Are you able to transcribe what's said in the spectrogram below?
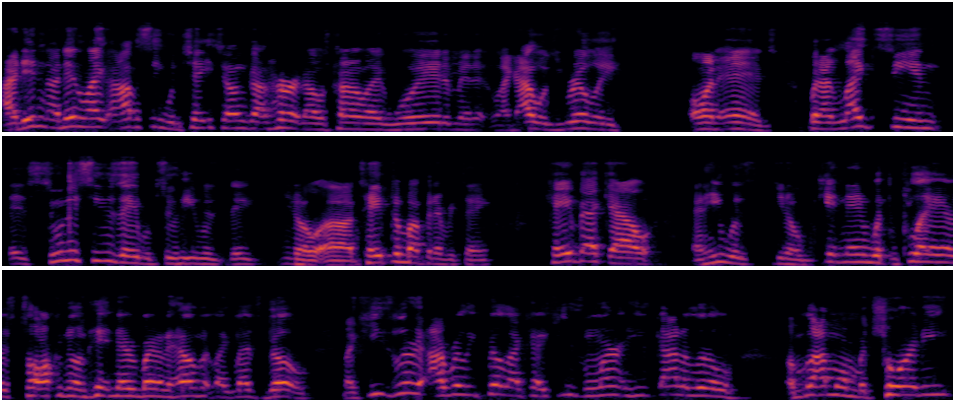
I didn't I didn't like obviously when Chase Young got hurt, I was kind of like, wait a minute, like I was really on edge. But I liked seeing as soon as he was able to, he was they you know uh, taped him up and everything, came back out and he was you know getting in with the players, talking to them, hitting everybody on the helmet, like let's go. Like he's literally, I really feel like he's learned, he's got a little, a lot more maturity.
